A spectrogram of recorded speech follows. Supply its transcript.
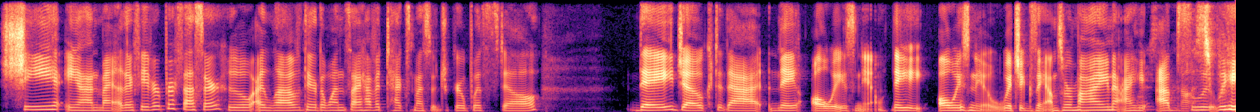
She and my other favorite professor, who I love, they're the ones I have a text message group with still. They joked that they always knew. They always knew which exams were mine. I does that not absolutely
